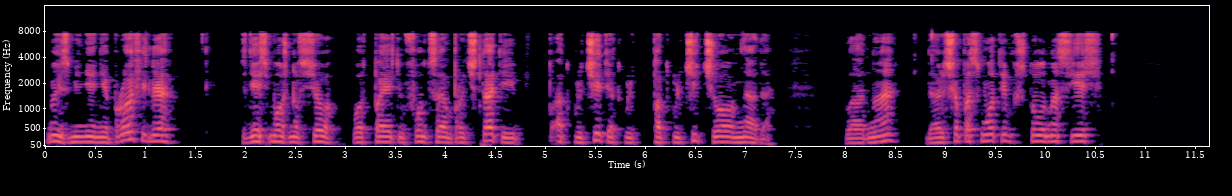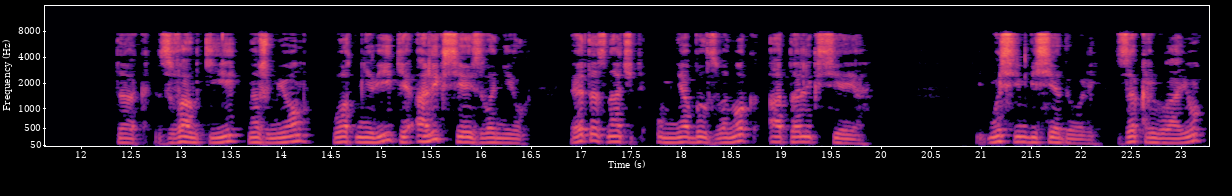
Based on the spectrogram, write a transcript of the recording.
Ну, изменение профиля. Здесь можно все вот по этим функциям прочитать и отключить, отклю подключить, чего вам надо. Ладно, дальше посмотрим, что у нас есть. Так, звонки. Нажмем. Вот мне, видите, Алексей звонил. Это значит, у меня был звонок от Алексея. Мы с ним беседовали. Закрываю.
